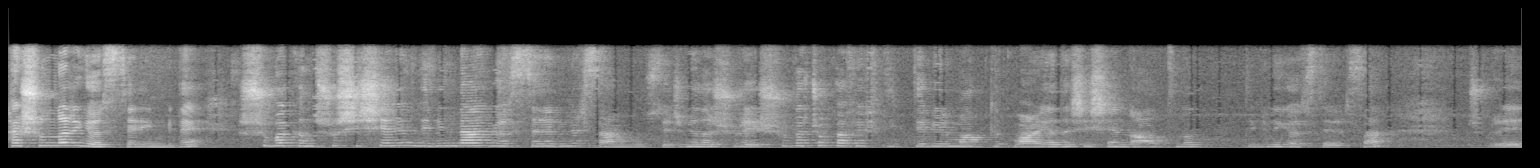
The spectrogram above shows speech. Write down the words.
Ha şunları göstereyim bir de. Şu bakın şu şişenin dibinden gösterebilirsem Buse'cim ya da şurayı. Şurada çok hafif dipte bir matlık var ya da şişenin altına dibini gösterirsen. e,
